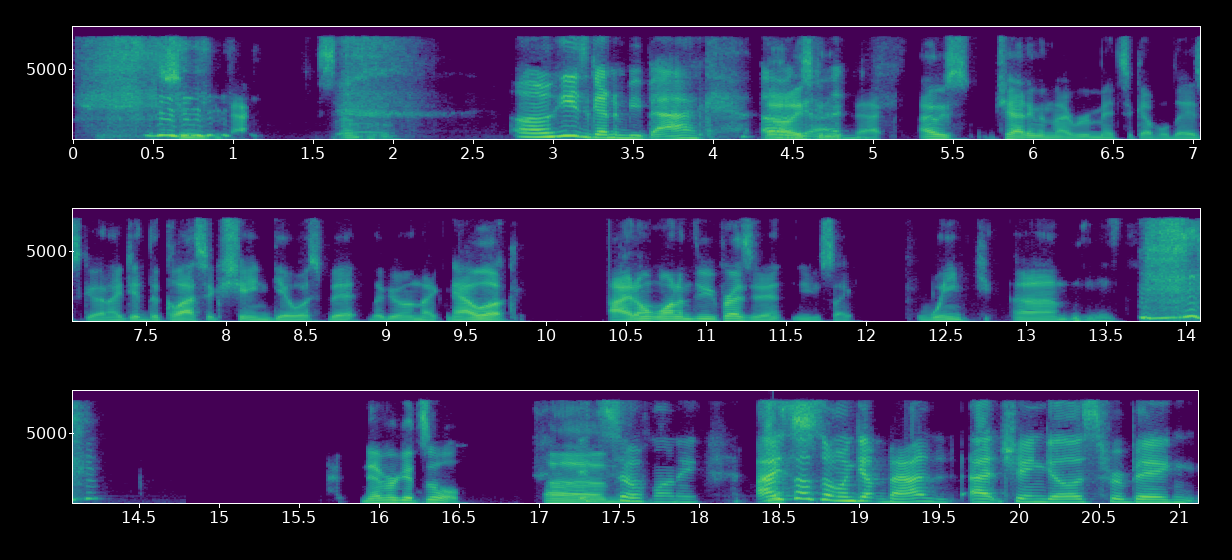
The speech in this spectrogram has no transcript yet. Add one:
Soon be back. Oh, he's gonna be back. Oh, Oh, he's God. gonna be back. I was chatting with my roommates a couple days ago, and I did the classic Shane Gillis bit. They're going like, "Now look, I don't want him to be president." And he's like, "Wink." Um, never gets old. Um, it's so funny. I saw someone get mad at Shane Gillis for being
